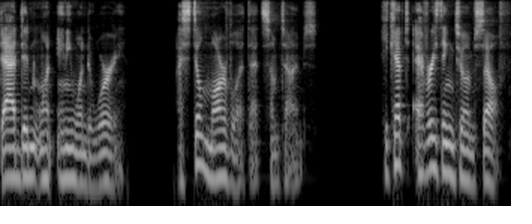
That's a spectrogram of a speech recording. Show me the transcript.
Dad didn't want anyone to worry. I still marvel at that sometimes. He kept everything to himself,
